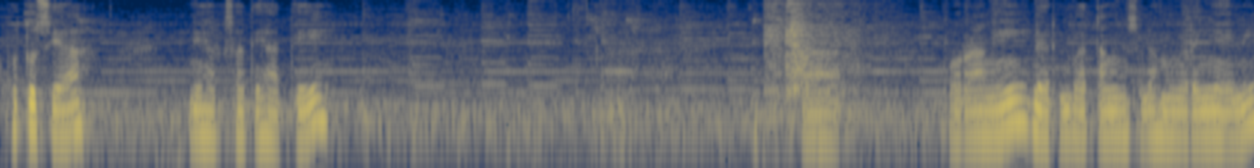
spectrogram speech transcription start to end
putus ya. Ini harus hati-hati kurangi dari batang yang sudah mengeringnya ini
